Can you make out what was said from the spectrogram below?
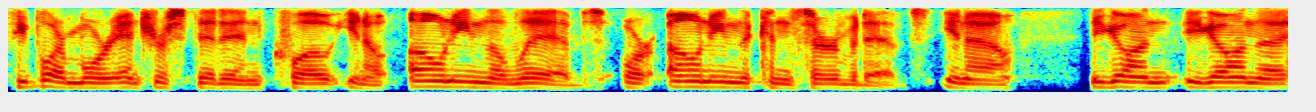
people are more interested in quote you know owning the libs or owning the conservatives. You know you go on you go on the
